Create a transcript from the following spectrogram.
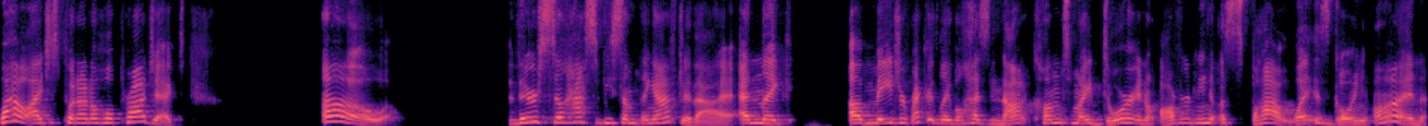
wow, I just put out a whole project. Oh, there still has to be something after that. And mm. like a major record label has not come to my door and offered me a spot. What is going on?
